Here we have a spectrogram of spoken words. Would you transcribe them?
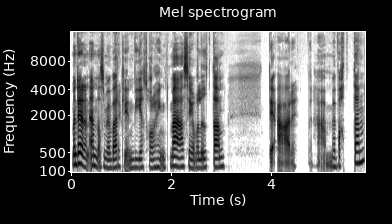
Men det är den enda som jag verkligen vet har hängt med sedan jag var liten. Det är den här med vatten.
